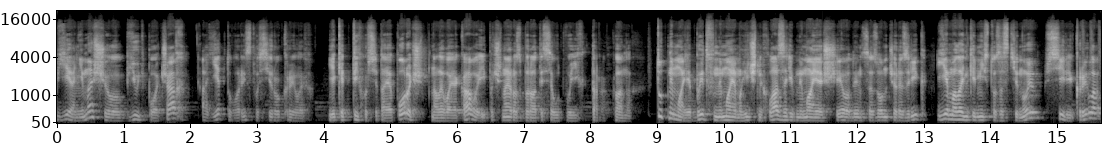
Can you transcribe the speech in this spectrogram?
Є аніме, що б'ють по очах, а є товариство сірокрилих, яке тихо сідає поруч, наливає кави і починає розбиратися у твоїх тараканах. Тут немає битв, немає магічних лазерів, немає ще один сезон через рік. Є маленьке місто за стіною, сірі крила,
